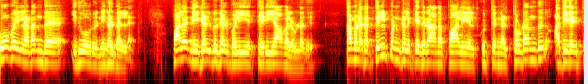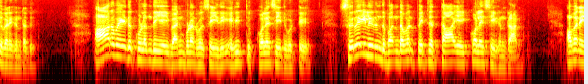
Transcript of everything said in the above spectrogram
கோவையில் நடந்த இது ஒரு நிகழ்வல்ல. பல நிகழ்வுகள் வெளியே தெரியாமல் உள்ளது. தமிழகத்தில் பெண்களுக்கு எதிரான பாலியல் குற்றங்கள் தொடர்ந்து அதிகரித்து வருகின்றது. ஆறு வயது குழந்தையை வன்புணர்வு செய்து எரித்து கொலை செய்துவிட்டு சிறையிலிருந்து வந்தவன் பெற்ற தாயை கொலை செய்கின்றான். அவனை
